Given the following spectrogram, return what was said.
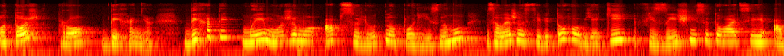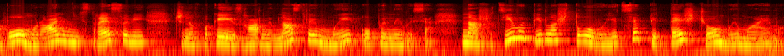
Отож, про дихання. Дихати ми можемо абсолютно по-різному, в залежності від того, в якій фізичній ситуації або моральній, стресовій, чи навпаки, з гарним настроєм ми опинилися. Наше тіло підлаштовується під те, що ми маємо.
